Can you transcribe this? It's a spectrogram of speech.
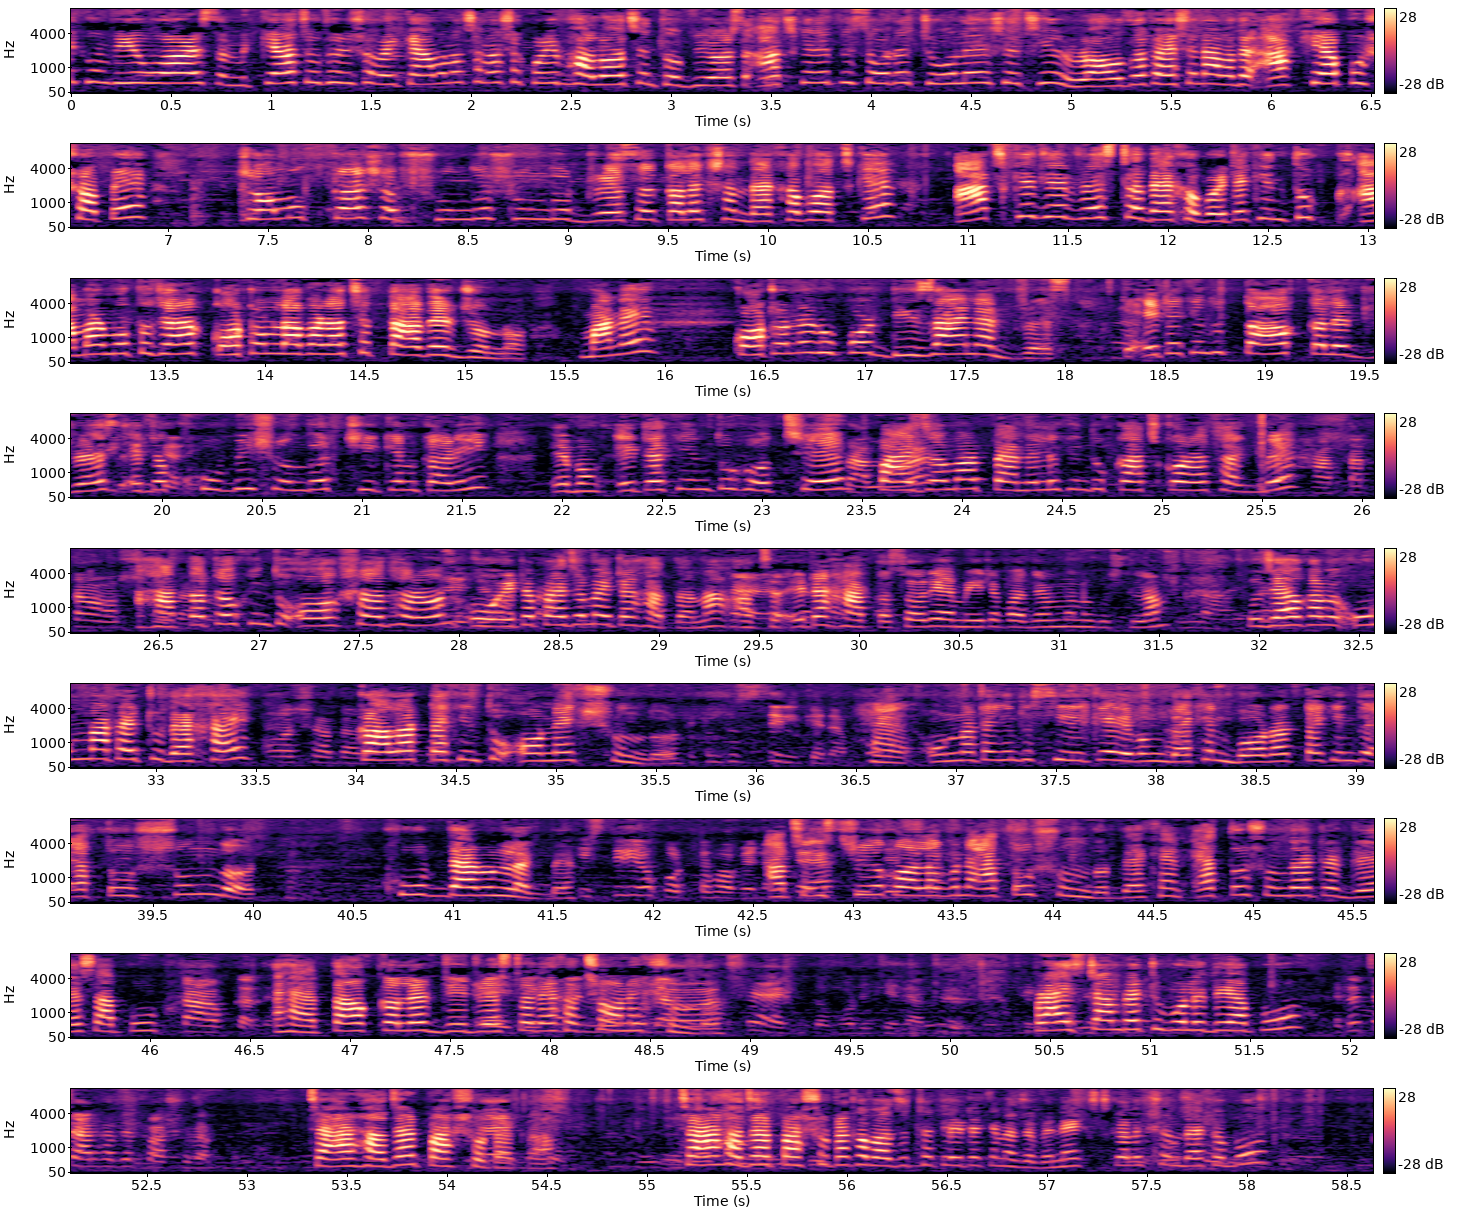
আলাইকুম ভিউয়ার্স, আমি কেয়া চৌধুরী, সবাই কেমন আছেন? আশা করি ভালো আছেন। তো ভিউয়ার্স, আজকের এপিসোডে চলে এসেছি রওজা ফ্যাশন আমাদের আখিয়াপু শপে চমৎকার সব সুন্দর সুন্দর ড্রেসের কালেকশন দেখাবো আজকে। আজকে যে ড্রেসটা দেখাবো, এটা কিন্তু আমার মতো যারা কটন লাভার আছে, তাদের জন্য। মানে কটনের উপর ডিজাইনার ড্রেস তো এটা কিন্তু তাওয়াক্কালের ড্রেস এটা খুবই সুন্দর চিকেন কারি এবং এটা কিন্তু হচ্ছে পায়জামার প্যানেলে কিন্তু কাজ করা থাকবে। হাতাটা হাতাটাও কিন্তু অসাধারণ। ও এটা পায়জামা এটা হাতা না? আচ্ছা এটা হাতা। সরি আমি এটা পায়জামা মনে করছিলাম। তো যাই হোক আমি ওন্নাটা একটু দেখাই। কালারটা কিন্তু অনেক সুন্দর। কিন্তু সিল্কের হ্যাঁ ওন্নাটা কিন্তু সিল্কের এবং দেখেন বর্ডারটা কিন্তু এত সুন্দর। খুব দারুণ লাগবে। ইস্ত্রিও করতে হবে না আচ্ছা করা লাগবে না এত সুন্দর। দেখেন এত সুন্দর একটা ড্রেস আপু। তাও কালার। হ্যাঁ যে ড্রেসটা দেখাচ্ছে অনেক সুন্দর। একদম। প্রাইসটা আমরা একটু বলে দিই আপু। এটা 4500 টাকা। চার হাজার পাঁচশো টাকা। চার হাজার পাঁচশো টাকা বাজেট থাকলে এটা কেনা যাবে। নেক্সট কালেকশন দেখাবো।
